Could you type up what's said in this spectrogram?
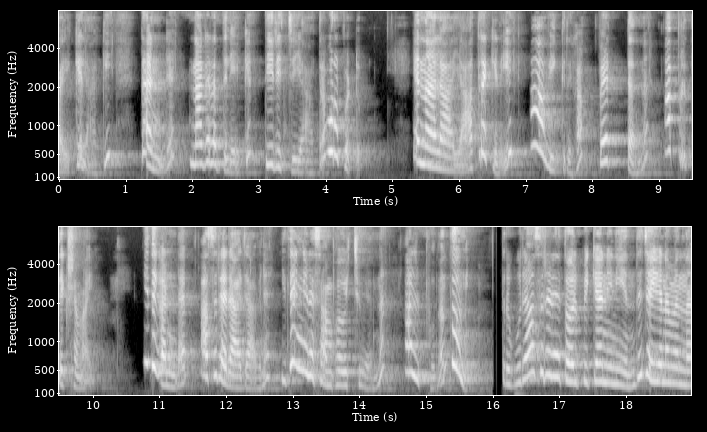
കൈക്കലാക്കി തന്റെ നഗരത്തിലേക്ക് തിരിച്ച് യാത്ര പുറപ്പെട്ടു. എന്നാൽ ആ യാത്രക്കിടയിൽ ആ വിഗ്രഹം പെട്ടെന്ന് അപ്രത്യക്ഷമായി. ഇത് കണ്ട് അസുര രാജാവിന് ഇതെങ്ങനെ സംഭവിച്ചു എന്ന് അത്ഭുതം തോന്നി. ത്രിപുരാസുരനെ തോൽപ്പിക്കാൻ ഇനി എന്ത് ചെയ്യണമെന്ന്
